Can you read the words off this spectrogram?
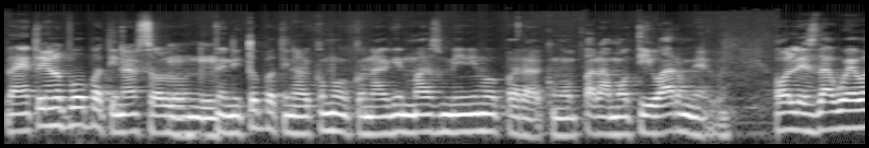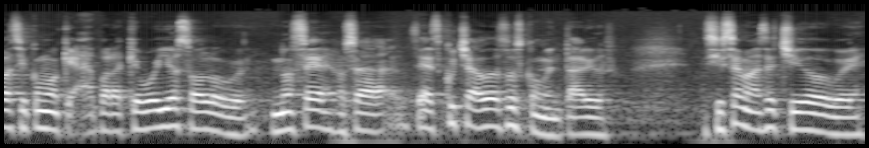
la neta yo no puedo patinar solo, Ujú. necesito patinar como con alguien más mínimo para, como para motivarme, güey. O les da huevo así como que, ah, ¿para qué voy yo solo, güey? No sé, o sea, he escuchado esos comentarios. Sí se me hace chido, güey.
